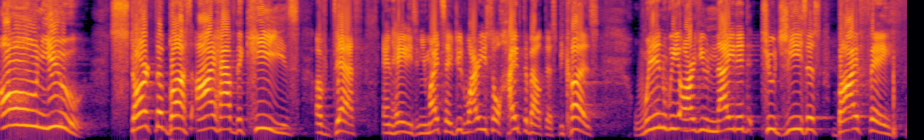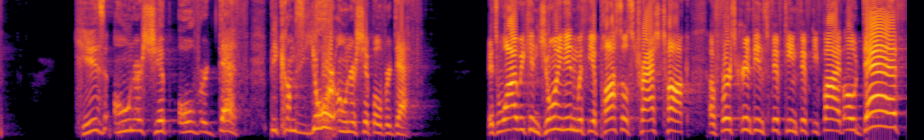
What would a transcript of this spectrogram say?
own you. Start the bus. I have the keys of death and Hades. And you might say, dude, why are you so hyped about this? Because when we are united to Jesus by faith, his ownership over death becomes your ownership over death. It's why we can join in with the apostles' trash talk of 1 Corinthians 15 55. Oh, death,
